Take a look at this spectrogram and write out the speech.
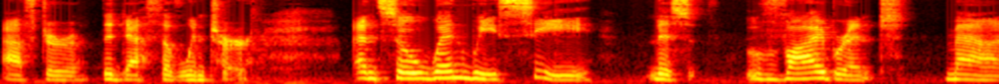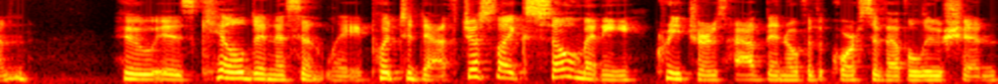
after the death of winter. And so when we see this vibrant man who is killed innocently, put to death, just like so many creatures have been over the course of evolution,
